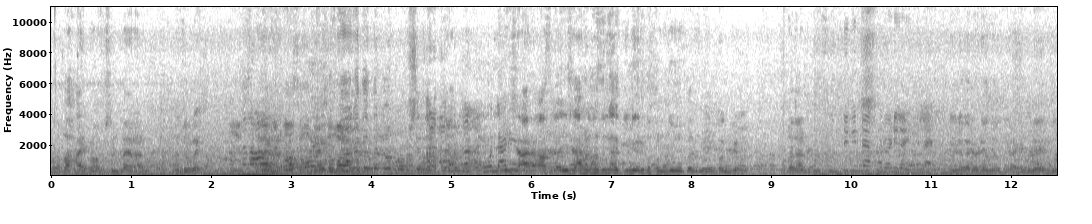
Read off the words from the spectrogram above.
അപ്പോൾ ഹൈ പ്രൊഫഷണൽ പ്ലെയറാണ് മധുബായ് പ്രൊഫഷൻ നടത്തുന്നുണ്ട് ഈ ഷാനവാസിനെ ഈ ഷാനവാസിനാക്കി ഒരു പങ്ക് മുപ്പത് മെയിൻ പങ്കുണ്ട്. അപ്പൊ അതാണ്. ഫുഡിങ്ങിന്റെ പരിപാടി കഴിഞ്ഞാൽ അടിപൊളിയായിരുന്നു.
